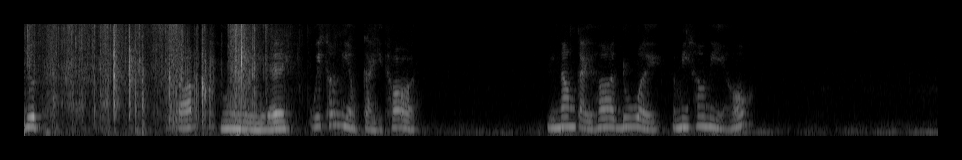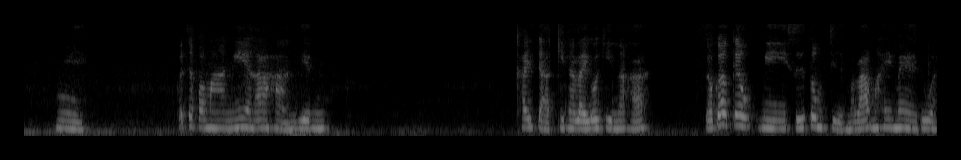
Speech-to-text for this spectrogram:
หยุด ซอฟนี่เลยอุ้ยข้าวเหนียวไก่ทอด มีน่องไก่ทอดด้วยแล้วมีข้าวเหนียวนี่ก็จะประมาณนี้ค่ะอาหารเย็น ใครอยากกินอะไรก็กินนะคะ แล้วก็แก้วมีซื้อต้มจืดมะระมาให้แม่ด้วย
